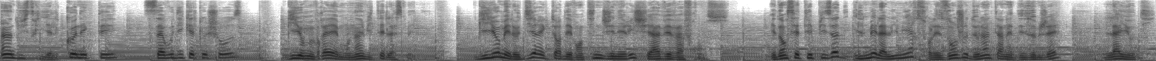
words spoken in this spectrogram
industrielle connectée, ça vous dit quelque chose? Guillaume Vray est mon invité de la semaine. Guillaume est le directeur des ventes ingénierie chez Aveva France. Et dans cet épisode, il met la lumière sur les enjeux de l'Internet des objets, l'IoT.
